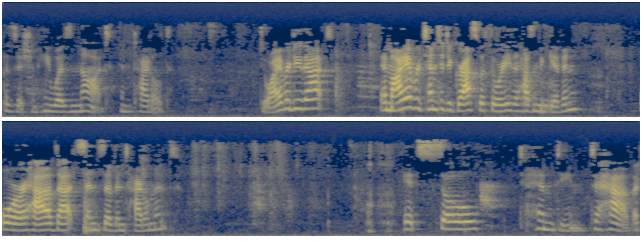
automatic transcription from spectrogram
position. He was not entitled. Do I ever do that? Am I ever tempted to grasp authority that hasn't been given? Or have that sense of entitlement? it's so tempting to have a,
